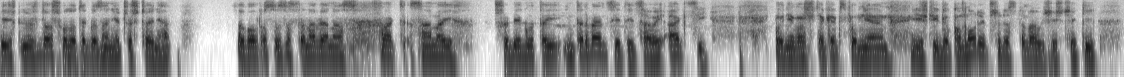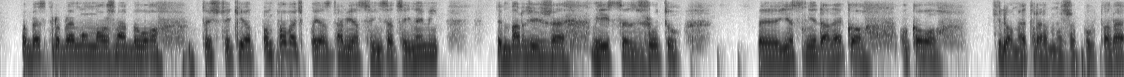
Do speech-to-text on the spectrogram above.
jeśli już doszło do tego zanieczyszczenia, to po prostu zastanawia nas fakt samej przebiegu tej interwencji, tej całej akcji. Ponieważ, tak jak wspomniałem, jeśli do komory przydostawały się ścieki, to bez problemu można było te ścieki odpompować pojazdami asynizacyjnymi. Tym bardziej, że miejsce zrzutu jest niedaleko, około kilometra, może półtora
